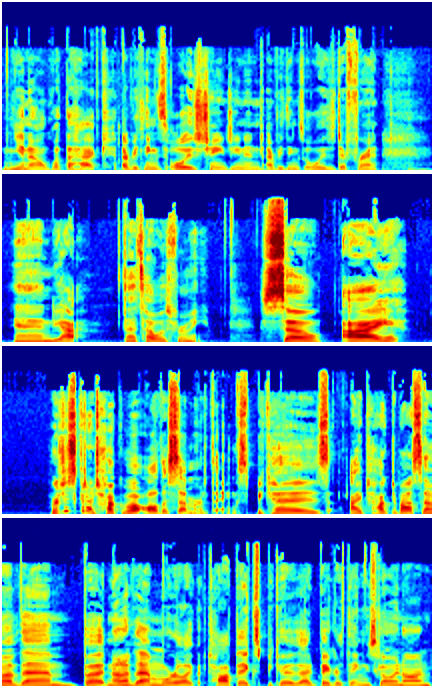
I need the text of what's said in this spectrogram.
you know, what the heck? Everything's always changing and everything's always different. And yeah, that's how it was for me. So I we're just going to talk about all the summer things because I talked about some of them, but none of them were like topics because I had bigger things going on.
